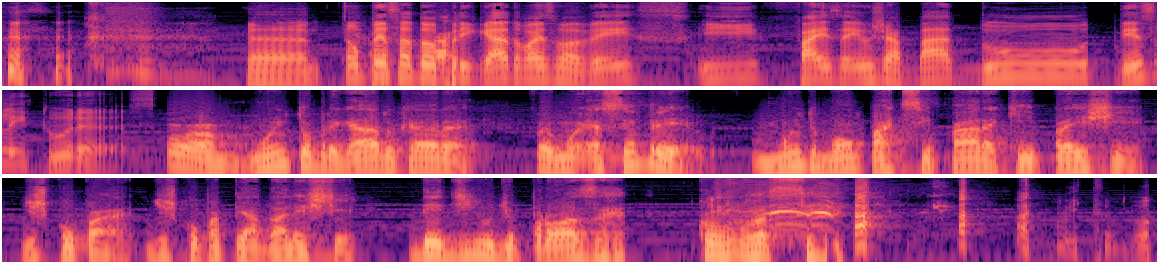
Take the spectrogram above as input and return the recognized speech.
Uh, então, Pensador, obrigado mais uma vez e faz aí o jabá do Desleituras. Pô, muito obrigado, cara. Foi, é sempre muito bom participar aqui para este, desculpa, desculpa piadalha, este dedinho de prosa com você. muito bom.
